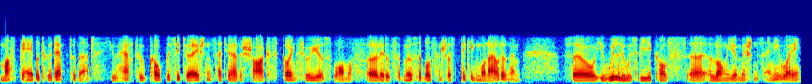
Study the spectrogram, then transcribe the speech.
must be able to adapt to that. You have to cope with situations that you have a shark going through your swarm of uh, little submersibles and just picking one out of them. So you will lose vehicles uh, along your missions anyway.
